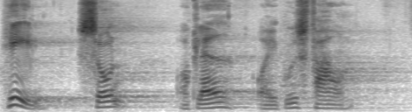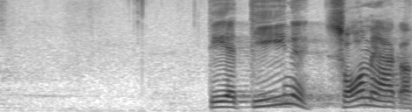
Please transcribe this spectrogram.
Helt sund og glad og i Guds favn. Det er dine sårmærker,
